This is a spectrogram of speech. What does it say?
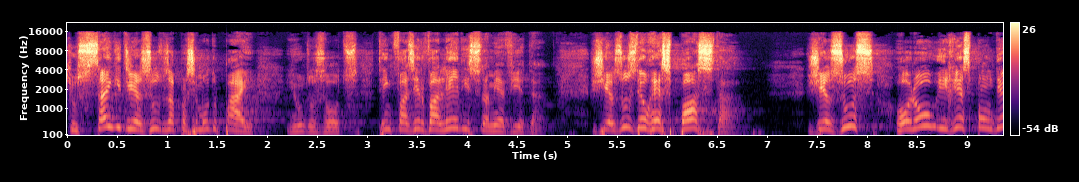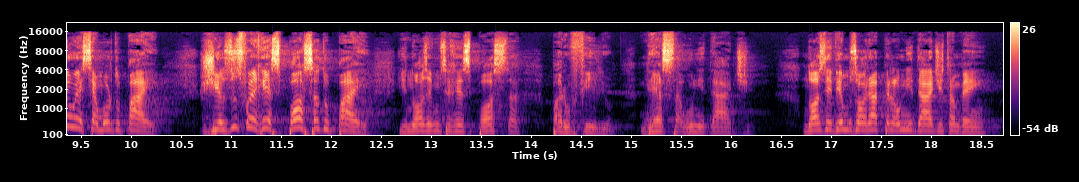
que o sangue de Jesus nos aproximou do Pai e um dos outros. Tem que fazer valer isso na minha vida. Jesus deu resposta. Jesus orou e respondeu esse amor do Pai. Jesus foi a resposta do Pai e nós devemos ser resposta para o Filho, dessa unidade. Nós devemos orar pela unidade também.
